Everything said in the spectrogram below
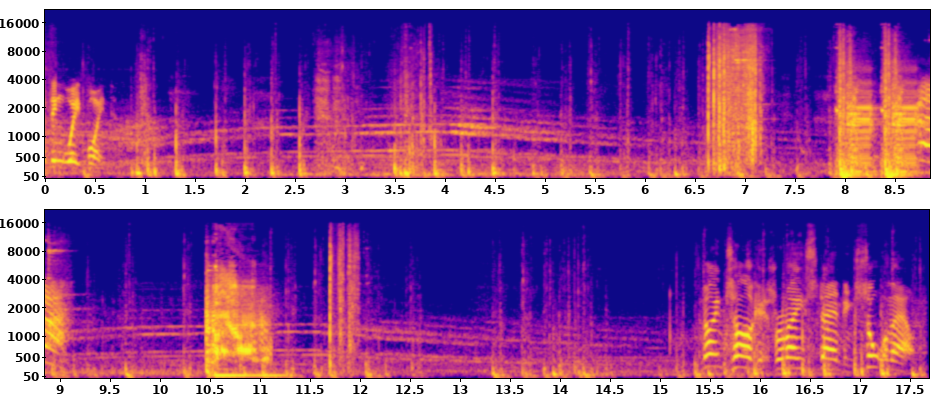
Setting waypoint. Nine targets remain standing. Sort them out.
